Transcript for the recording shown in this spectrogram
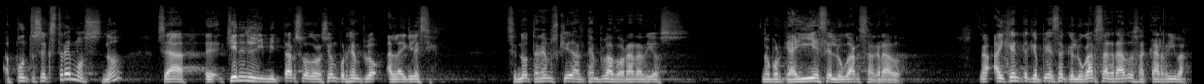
a puntos extremos, ¿no? O sea, eh, quieren limitar su adoración, por ejemplo, a la iglesia. Si no, tenemos que ir al templo a adorar a Dios. No, porque ahí es el lugar sagrado. hay gente que piensa que el lugar sagrado es acá arriba.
